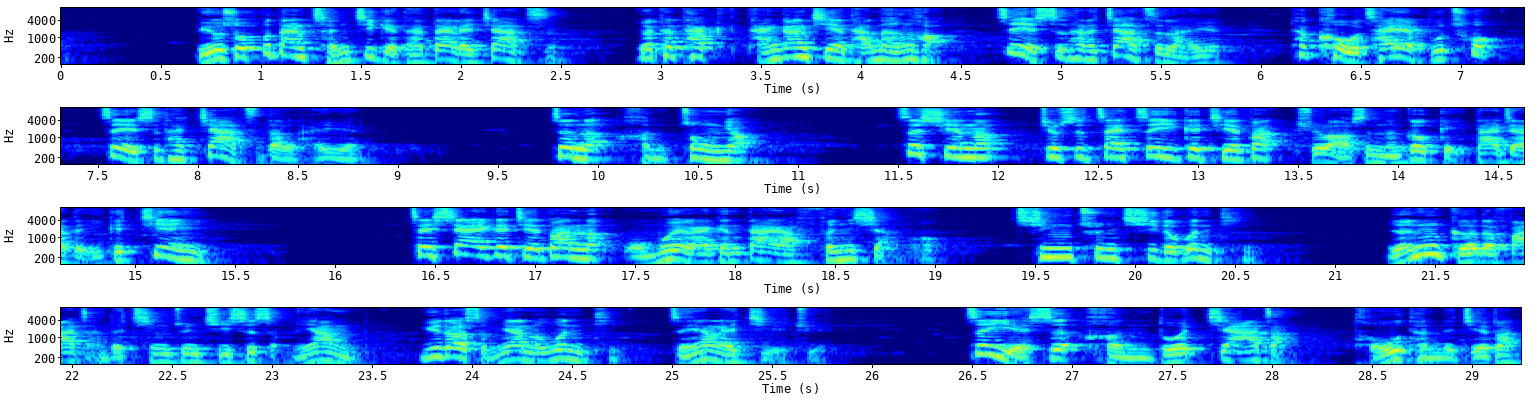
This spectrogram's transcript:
比如说，不但成绩给他带来价值，因为他他弹钢琴也弹得很好，这也是他的价值来源。他口才也不错，这也是他价值的来源。这呢很重要。这些呢，就是在这一个阶段，徐老师能够给大家的一个建议。在下一个阶段呢，我们会来跟大家分享哦，青春期的问题，人格的发展的青春期是什么样的？遇到什么样的问题，怎样来解决？这也是很多家长头疼的阶段。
